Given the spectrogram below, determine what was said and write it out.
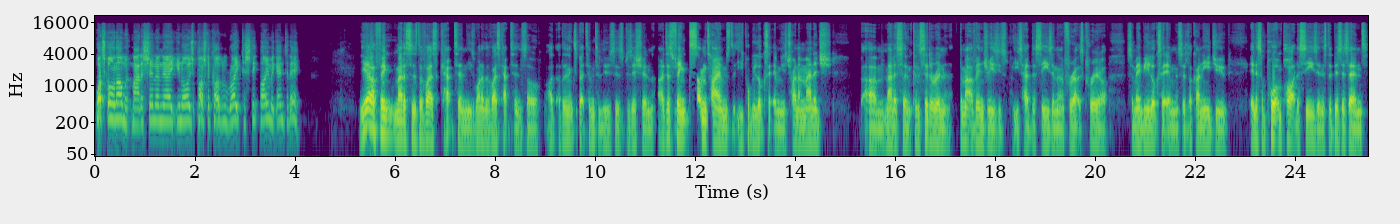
what's going on with Maddison? And, uh, you know, is Postecoglou right to stick by him again today? Yeah, I think Maddison's the vice captain. He's one of the vice captains, so I, I don't expect him to lose his position. I just think sometimes he probably looks at him. He's trying to manage um, Maddison, considering the amount of injuries he's, he's had this season and throughout his career. So maybe he looks at him and says, "Look, I need you in this important part of the season. It's the business end.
